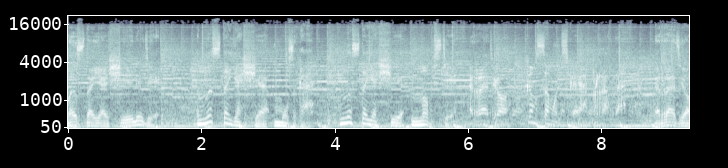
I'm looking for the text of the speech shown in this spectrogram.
Настоящие люди. Настоящая музыка. Настоящие новости. Радио «Комсомольская правда». Радио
